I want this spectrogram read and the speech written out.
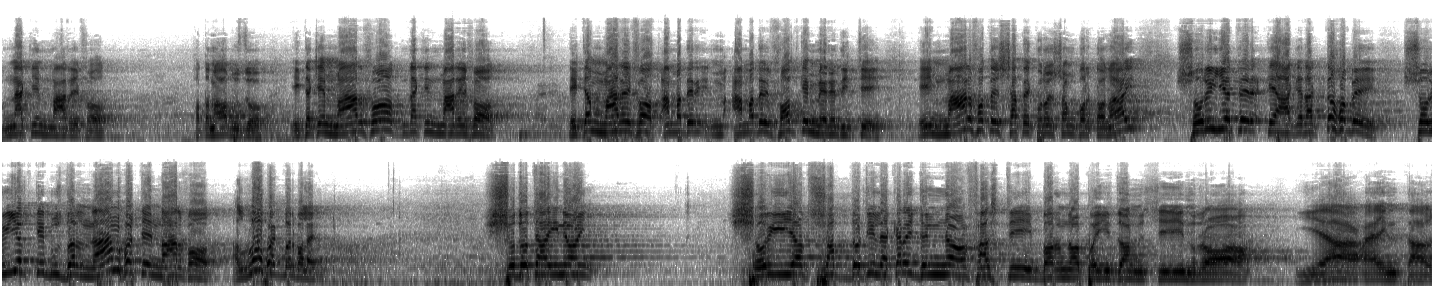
নাকি মারেফত? হত না বুঝো। এটাকে মারফত নাকি মারেফত? এটা মারেফত আমাদের আমাদের ফতকে মেরে দিচ্ছে। এই মারফতের সাথে কোনো সম্পর্ক নাই। শরীয়তেরকে আগে রাখতে হবে। শরীয়তকে বুঝবার নাম হচ্ছে মারফত আল্লাহ একবার বলেন। শুধু তাই নয়, শরীয়ত শব্দটি লেখার জন্য ফার্স্টটি বর্ণ প্রয়োজন প্রয়োজনশীল র। ইয়া আইন তা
